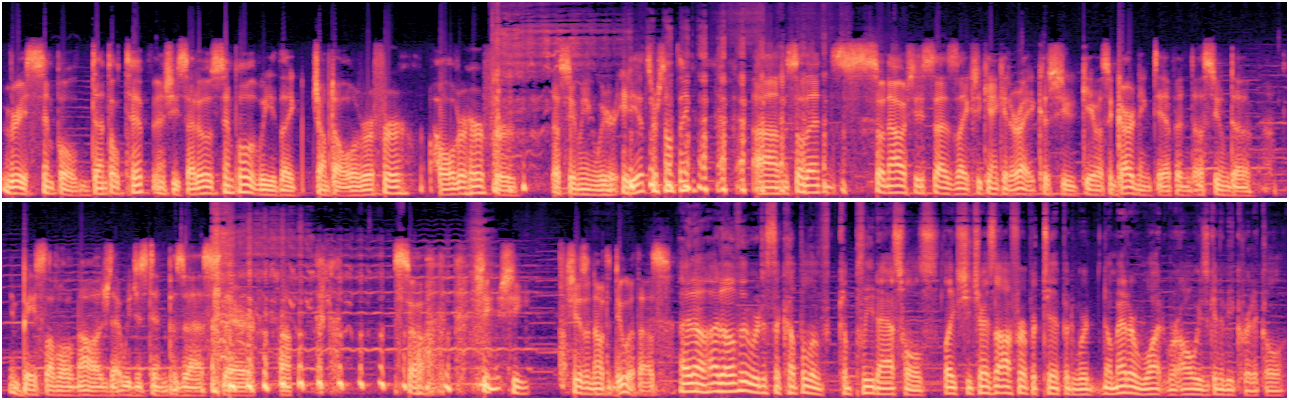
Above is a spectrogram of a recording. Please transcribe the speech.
very simple dental tip, and she said it was simple, we like jumped all over for all over her for assuming we were idiots or something. Um, so then, so now she says like she can't get it right because she gave us a gardening tip and assumed a base level of knowledge that we just didn't possess there. Um, so she she she doesn't know what to do with us. I know. I know if it were just a couple of complete assholes. Like she tries to offer up a tip, and we're no matter what, we're always going to be critical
